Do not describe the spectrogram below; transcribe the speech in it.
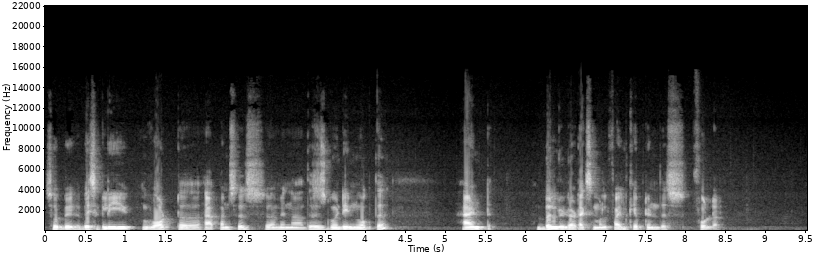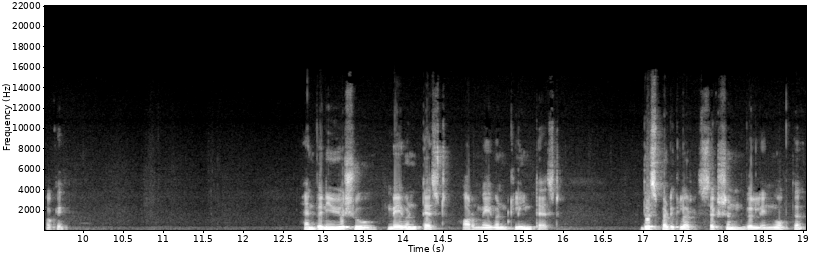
So basically what uh, happens is, I mean, uh, this is going to invoke the ant build.xml file kept in this folder. Okay. And when you issue Maven test or Maven clean test, this particular section will invoke the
